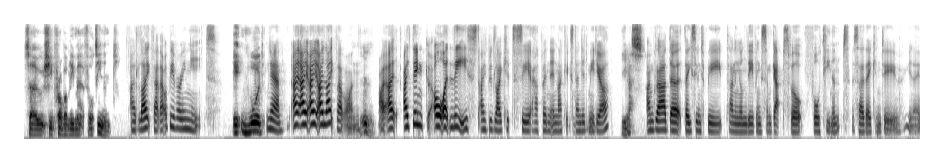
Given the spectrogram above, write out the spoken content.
so she probably met Fortinant. I'd like that. That would be very neat. It would. Yeah, I I, I, like that one. Mm, I, I I think, or at least I would like it to see it happen in like extended media. Yes. I'm glad that they seem to be planning on leaving some gaps for for Tennant so they can do, you know,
